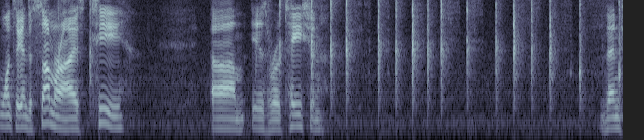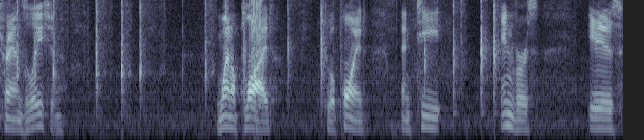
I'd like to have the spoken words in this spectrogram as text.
once again to summarize T um, is rotation then translation when applied to a point and T inverse is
